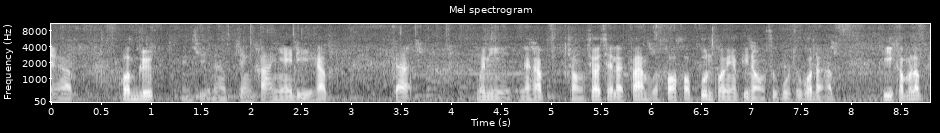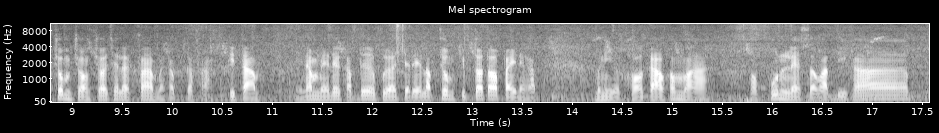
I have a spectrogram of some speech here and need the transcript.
นะครับ ความลึกนี่สีนะครับแขงขาง่ายดีครับก็มื่อนี้นะครับช่องช่อฉลาดฟาร์มก็ขอขอบคุณพ่อแม่พี่น้องสุขุทุกคนนะครับ ที่เข้ามารับชมช่องช่อฉลาดฟาร์มนะครับก็ฝากติดตามให้น้ำในเด้อครับเด้อเพื่อจะได้รับชมคลิปต่อๆไปนะครับมื่อนี้ก็ขอกล่าวคำว่าขอบคุณและสวัสดีครับ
